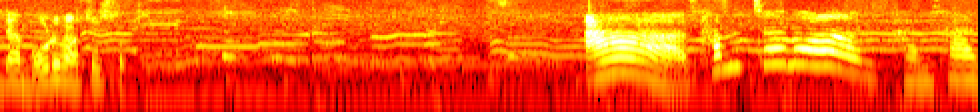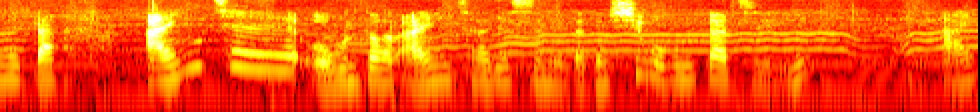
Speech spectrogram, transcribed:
내가 모르면 어쩔 수 없어. 아, 3,000원 감사합니다. 아잉채 5분 동안 아잉채 하겠습니다. 그럼 15분까지. 아잉.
